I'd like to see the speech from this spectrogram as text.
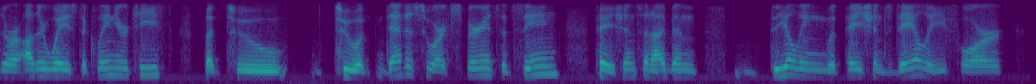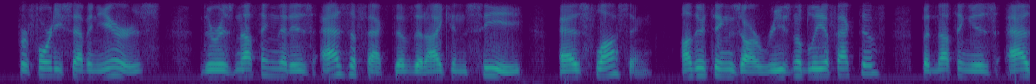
there are other ways to clean your teeth, but to to dentists who are experienced at seeing patients, and I've been dealing with patients daily for for 47 years, there is nothing that is as effective that I can see as flossing. Other things are reasonably effective, but nothing is as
